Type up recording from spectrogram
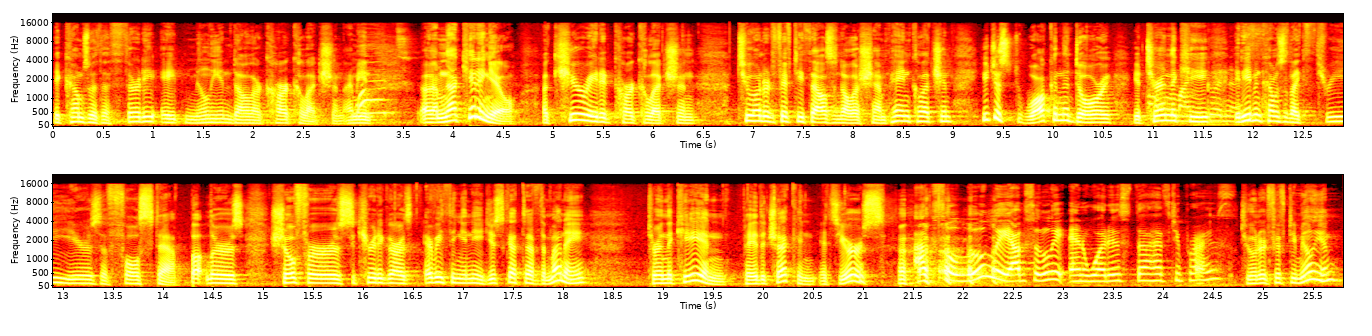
It comes with a $38 million car collection. I mean, I'm not kidding you. A curated car collection. $250,000 champagne collection. You just walk in the door, you turn Oh the key. goodness. It even comes with like three years of full staff butlers, chauffeurs, security guards, everything you need. You just got to have the money, turn the key, and pay the check, and it's yours. Absolutely, absolutely. And what is the hefty price? 250 million.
